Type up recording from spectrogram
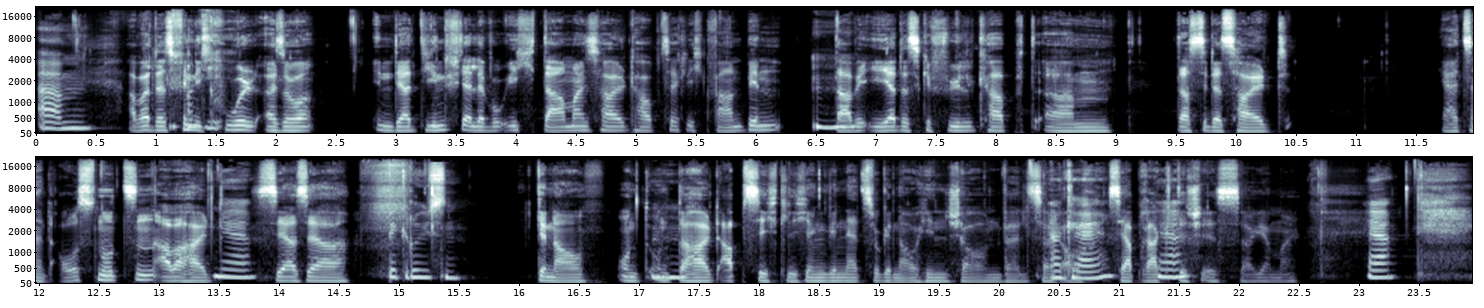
Ähm, Aber das finde ich cool. Also in der Dienststelle, wo ich damals halt hauptsächlich gefahren bin, mhm. da habe ich eher das Gefühl gehabt, ähm, dass sie das halt ja jetzt nicht ausnutzen, aber halt yeah. sehr, sehr begrüßen. Genau. Und, mhm. und da halt absichtlich irgendwie nicht so genau hinschauen, weil es halt okay. auch sehr praktisch ja. ist, sage ich mal. Ja.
